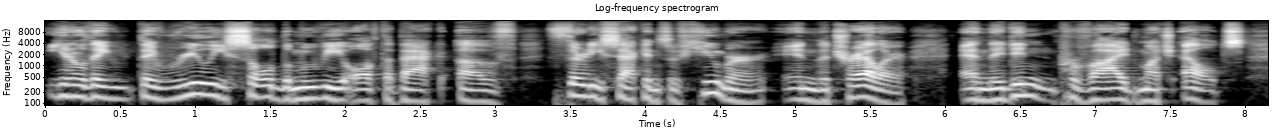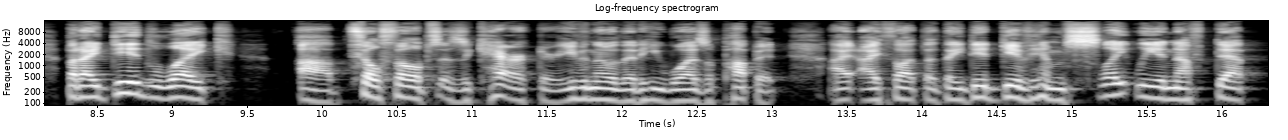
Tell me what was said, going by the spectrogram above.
You know they they really sold the movie off the back of 30 seconds of humor in the trailer and they didn't provide much else. But i did like uh, phil phillips as a character even though that he was a puppet. I, I thought that they did give him slightly enough depth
